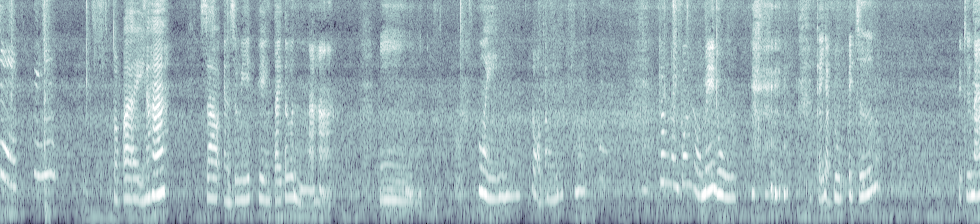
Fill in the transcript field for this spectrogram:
หล่ออืมต่อ ไปนะคะ Sound and Sweet เพลงไตเติ้ลนะคะนี่หวยหล่อจังจังเลยก็เราไม่ดูใครอยากดูไปซื้อ ไปซื้อนะ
